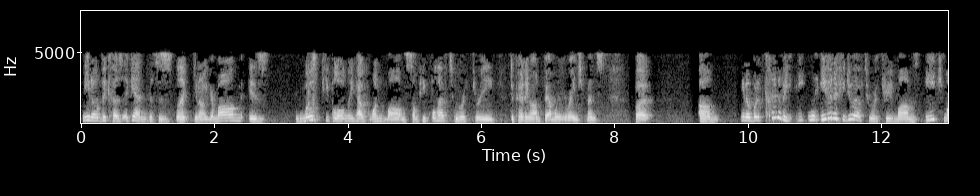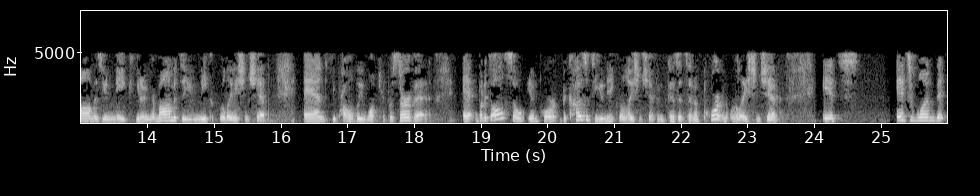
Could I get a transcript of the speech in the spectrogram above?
you know, because again, this is like you know, your mom is most people only have one mom. Some people have two or three, depending on family arrangements. But um, you know, but it's kind of a even if you do have two or three moms, each mom is unique. You know, your mom is a unique relationship, and you probably want to preserve it. And, but it's also important because it's a unique relationship and because it's an important relationship. It's it's one that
